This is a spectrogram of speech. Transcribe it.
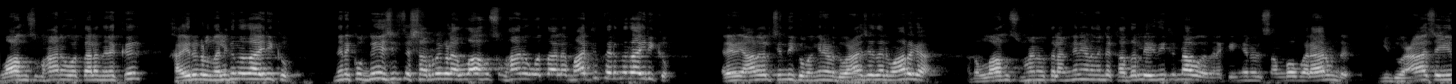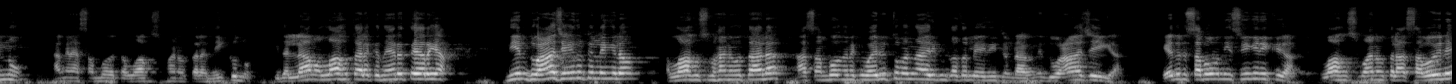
അള്ളാഹു സുബാനുവത്താല നിനക്ക് ഖൈറുകൾ നൽകുന്നതായിരിക്കും. നിനക്ക് ഉദ്ദേശിച്ച ഷറുകൾ അള്ളാഹു സുബാനുവത്താല മാറ്റിത്തരുന്നതായിരിക്കും. അല്ലെങ്കിൽ ആളുകൾ ചിന്തിക്കും എങ്ങനെയാണ് ദ്വാ ചെയ്താൽ മാറുക? അത് അള്ളാഹു സുബാനുവത്താല അങ്ങനെയാണ് നിന്റെ കതറിൽ എഴുതിയിട്ടുണ്ടാവുക. നിനക്ക് ഇങ്ങനെ ഒരു സംഭവം വരാറുണ്ട് നീ ദ്വാ ചെയ്യുന്നു. അങ്ങനെ ആ സംഭവത്തെ അള്ളാഹു സുബാനുവത്താല നീക്കുന്നു. ഇതെല്ലാം അള്ളാഹു താലക്ക് നേരത്തെ അറിയാം. നീ ദ്വാ ചെയ്തിട്ടില്ലെങ്കിലോ അള്ളാഹു സുബാനുവത്താല ആ സംഭവം നിനക്ക് വരുത്തുമെന്നായിരിക്കും ഖത്തറിൽ എഴുതിയിട്ടുണ്ടാകും നീ ദ്വാ ചെയ്യുക. ഏതൊരു സംഭവം നീ സ്വീകരിക്കുക. അള്ളാഹു സുബാനുവത്താല ആ സബവിന്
